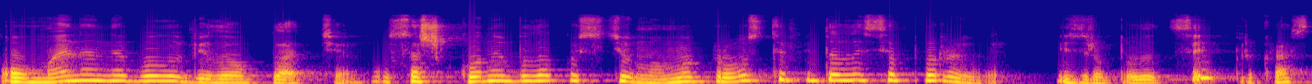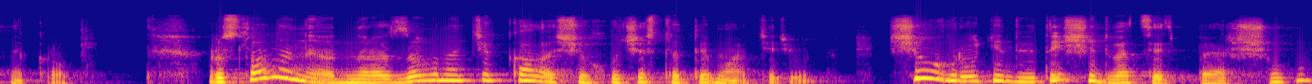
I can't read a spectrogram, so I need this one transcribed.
У мене не було білого плаття, у Сашко не було костюму, ми просто піддалися пориву і зробили цей прекрасний крок. Руслана неодноразово натякала, що хоче стати матір'ю. Ще у грудні 2021-го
